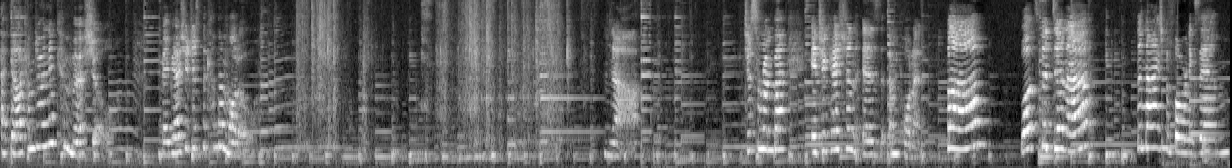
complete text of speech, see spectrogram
I feel like I'm doing a commercial. Maybe I should just become a model. Nah. Just remember, education is important. Mom, what's for dinner? The night before an exam,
